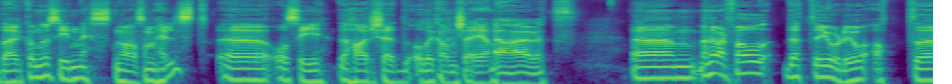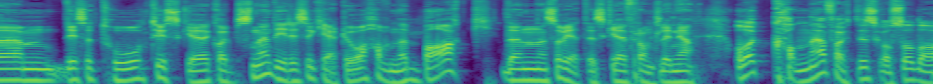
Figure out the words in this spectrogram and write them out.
der kan du si nesten hva som helst, eh, og si 'det har skjedd, og det kan skje igjen'. Ja, jeg vet. Um, Men i hvert fall, dette gjorde jo at um, disse to tyske korpsene de risikerte jo å havne bak den sovjetiske frontlinja. Og da kan jeg faktisk også da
